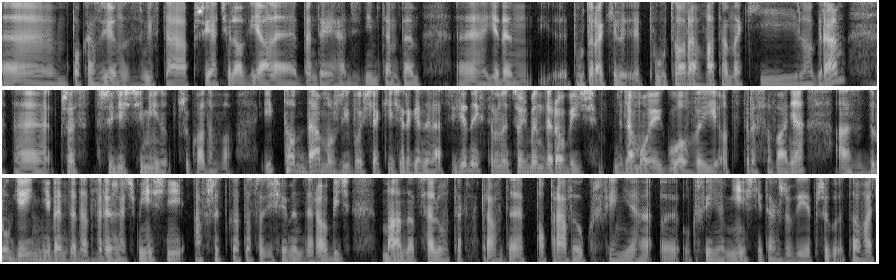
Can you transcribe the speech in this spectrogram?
e, pokazując Zwifta przyjacielowi, ale będę jechać z nim tempem e, 1,5 wata na kilogram e, przez 30 minut przykładowo. I to da możliwość jakiejś regeneracji. Z jednej strony coś będę robić dla mojej głowy i odstresowania, a z drugiej nie będę nadwyrężać mięśni, a wszystko to, co dzisiaj będę robić, ma na celu tak naprawdę poprawę ukrwienia E, ukrwienia mięśni, tak żeby je przygotować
